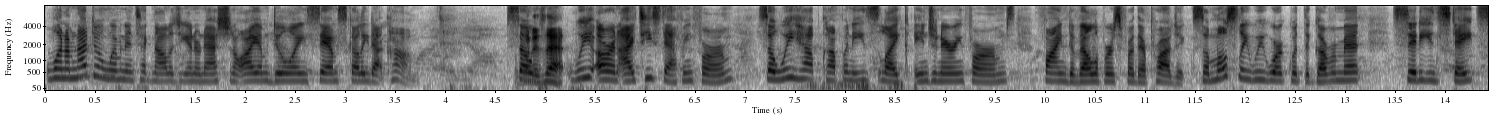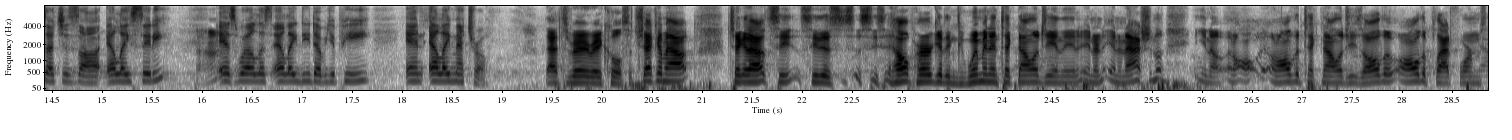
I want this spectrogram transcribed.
When I'm not doing Women in Technology International, I am doing samscully.com. So what is that? We are an IT staffing firm. So we help companies like engineering firms find developers for their projects. So mostly we work with the government, city and state, such as uh, LA City, uh-huh. as well as LADWP and LA Metro. That's very very cool. So check them out. Check it out. See see this. See, help her getting women in technology and the inter- international. You know, and all, and all the technologies, all the all the platforms.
